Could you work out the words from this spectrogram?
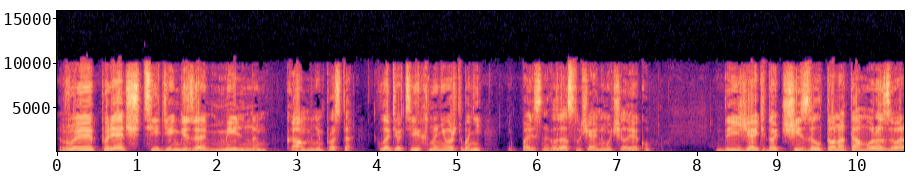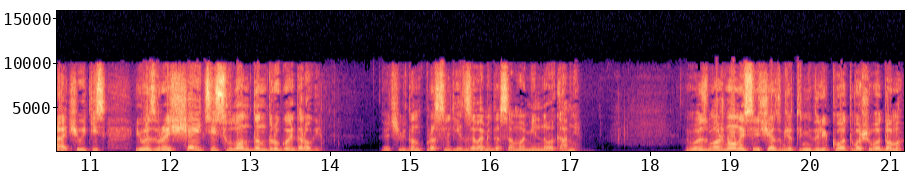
Вы прячете деньги за мильным камнем, просто кладете их на него, чтобы они не пались на глаза случайному человеку. Доезжайте до Чизлтона, там разворачивайтесь и возвращайтесь в Лондон другой дорогой. Очевидно, он проследит за вами до самого мильного камня. Возможно, он и сейчас где-то недалеко от вашего дома.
